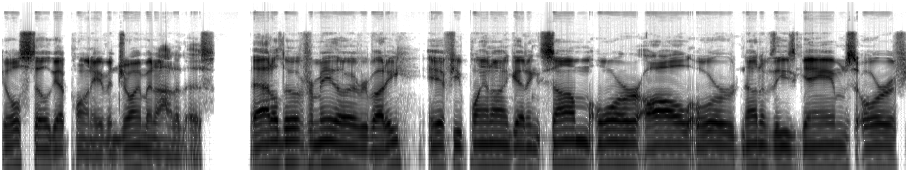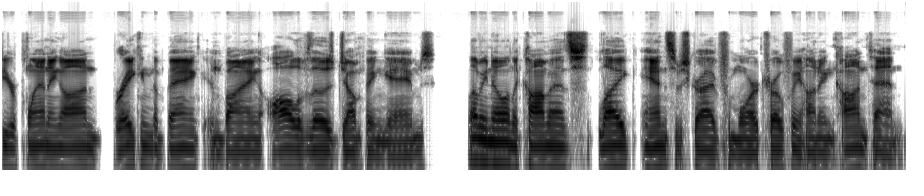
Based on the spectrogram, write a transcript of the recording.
you'll still get plenty of enjoyment out of this. That'll do it for me, though, everybody. If you plan on getting some or all or none of these games, or if you're planning on breaking the bank and buying all of those jumping games, let me know in the comments, like, and subscribe for more trophy hunting content.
